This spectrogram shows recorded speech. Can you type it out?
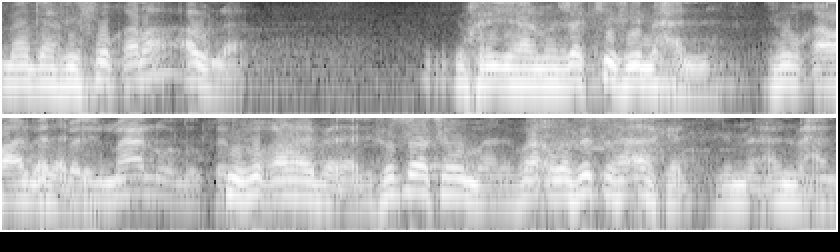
ما دام في فقراء أو لا يخرجها المزكي في محله. في فقراء بالنسبة بلده للمال ولا في فقراء بلده فطرته وماله والفطرة آكد في المحل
